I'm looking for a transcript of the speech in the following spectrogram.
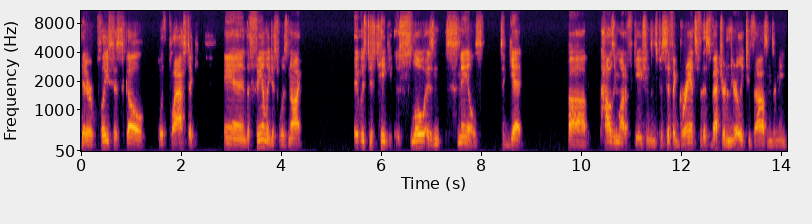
that replaced his skull with plastic, and the family just was not. It was just taking slow as snails to get uh, housing modifications and specific grants for this veteran in the early 2000s. I mean,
